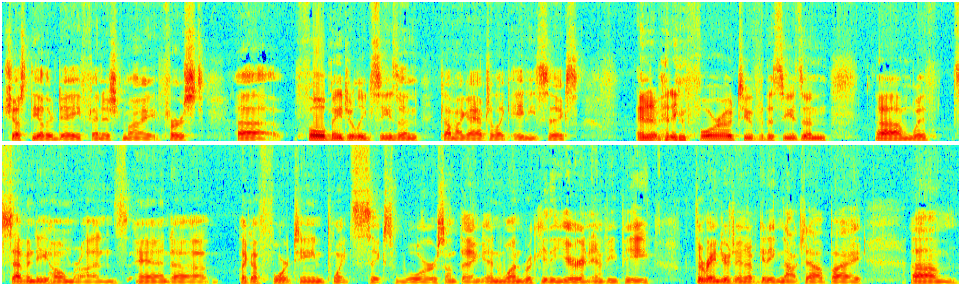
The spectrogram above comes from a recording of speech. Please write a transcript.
just the other day finished my first uh, full major league season. Got my guy up to like 86. Ended up hitting 402 for the season um, with 70 home runs and uh, like a 14.6 WAR or something, and won Rookie of the Year and MVP. The Rangers ended up getting knocked out by um,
